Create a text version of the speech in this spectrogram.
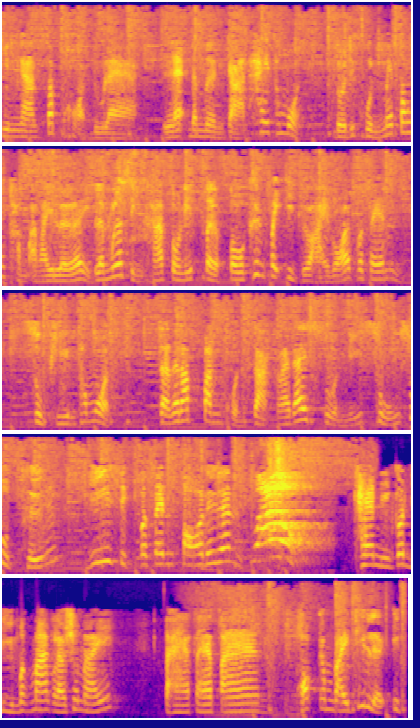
ทีมงานซัพพอร์ตดูแล และดำเนินการให้ทั้งหมด โดยที่คุณไม่ต้องทำอะไรเลย และเมื่อสินค้าตัวนี้เติบโตขึ้นไปอีกหลายร้อยเปอร์เซ็นต์สุพีมทั้งหมดจะได้รับปันผลจากรายได้ส่วนนี้สูงสุดถึง 20%ต่อเดือน ว้าว แค่นี้ก็ดีมากๆแล้วใช่ไหม แต่แต่แต่เพราะกำไรที่เหลืออีก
